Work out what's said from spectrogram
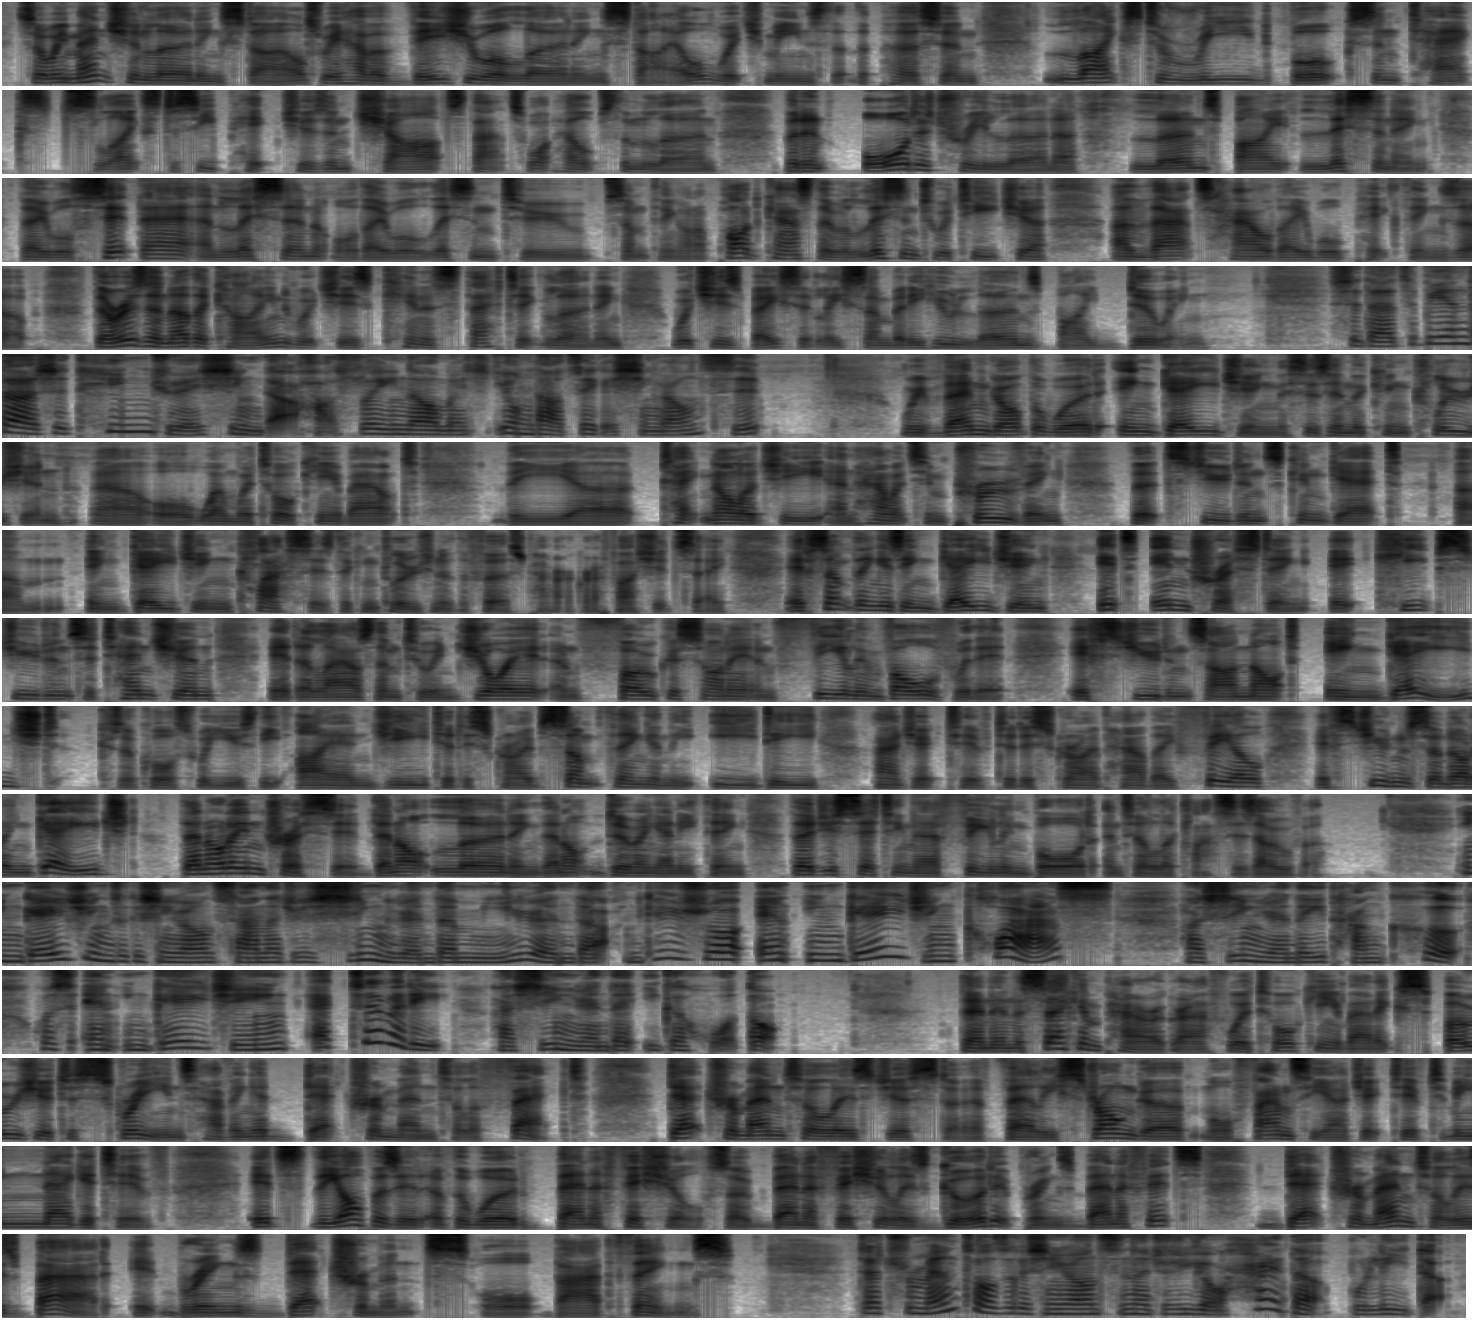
So we mentioned learning styles. We have a visual learning style, which means that the person likes to read books and texts, likes to see pictures and charts. That's what helps them learn. But an auditory learner learns by listening. They will sit there and listen, or they will listen to something on a podcast, they will listen to a teacher, and that's how they will pick things up. There is another kind, which is kinesthetic learning, which is basically somebody who learns by doing. 是的，这边的是听觉性的，好，所以呢，我们用到这个形容词。We've then got the word engaging. This is in the conclusion, uh, or when we're talking about the uh, technology and how it's improving, that students can get um, engaging classes, the conclusion of the first paragraph, I should say. If something is engaging, it's interesting. It keeps students' attention, it allows them to enjoy it and focus on it and feel involved with it. If students are not engaged, because of course we use the ing to describe something and the ed adjective to describe how they feel. If students are not engaged, they're not interested, they're not learning, they're not doing anything, they're just sitting there feeling bored until the class is over. Engaging 这个形容词啊，那就是吸引人的、迷人的。你可以说 an engaging class，好，吸引人的一堂课，或是 an engaging activity，好，吸引人的一个活动。Then in the second paragraph, we're talking about exposure to screens having a detrimental effect. Detrimental is just a fairly stronger, more fancy adjective to mean negative. It's the opposite of the word beneficial. So beneficial is good, it brings benefits. Detrimental is bad, it brings detriments or bad things. Detrimental 这个形容词呢，就是有害的、不利的。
